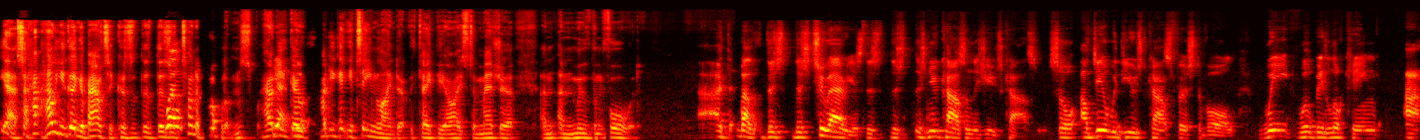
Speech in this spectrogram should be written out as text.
Yeah. So how, how are you going about it? Because there's well, a ton of problems. How do yeah, you go? How do you get your team lined up with KPIs to measure and, and move them forward? I, well, there's there's two areas. There's there's there's new cars and there's used cars. So I'll deal with used cars first of all. We will be looking at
